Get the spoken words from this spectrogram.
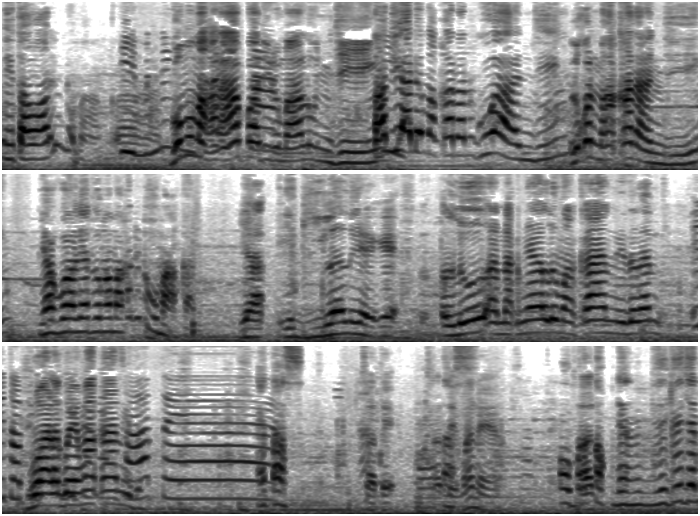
ditawarin udah makan ih mending Gua mau makan apa di rumah lu anjing? tadi ada makanan gua anjing Lu kan makan anjing. ya gua lihat lu nggak makan udah gua makan Ya, ya gila lu ya kayak lu anaknya lu makan gitu kan. eh tapi Gua lah gua yang makan gitu. sate etas Sate, Mau sate atas. mana ya? sate Oh, pertok. Jangan, jangan,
